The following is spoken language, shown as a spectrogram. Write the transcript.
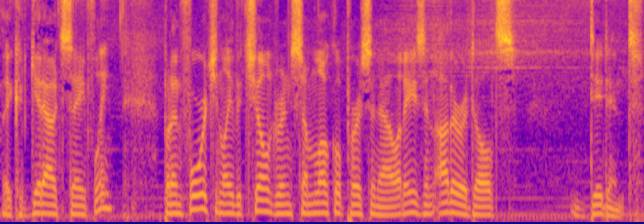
They could get out safely, but unfortunately, the children, some local personalities, and other adults didn't.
